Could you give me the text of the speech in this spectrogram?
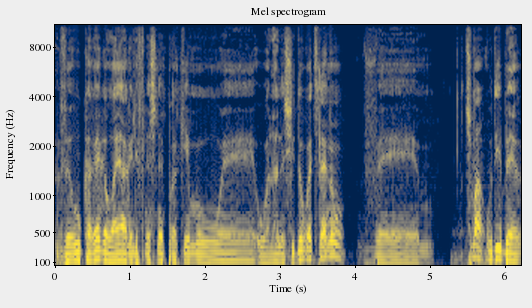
והוא כרגע, הוא היה הרי לפני שני פרקים, הוא, אה, הוא עלה לשידור אצלנו, ותשמע, הוא דיבר,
